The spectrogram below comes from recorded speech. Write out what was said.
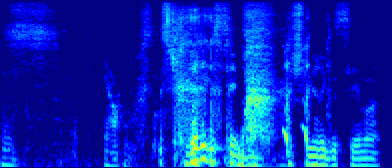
das ist, ja, ist ein schwieriges Thema. Schwieriges Thema.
